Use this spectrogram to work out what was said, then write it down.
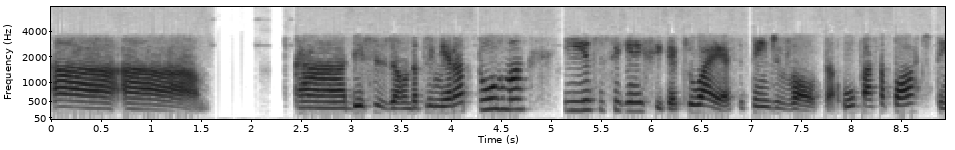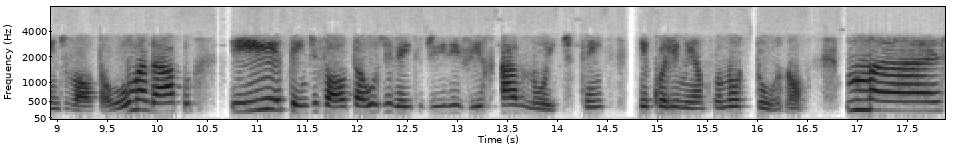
a, a, a decisão da primeira turma e isso significa que o AS tem de volta o passaporte, tem de volta o mandato e tem de volta o direito de ir e vir à noite, tem recolhimento noturno. Mas,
